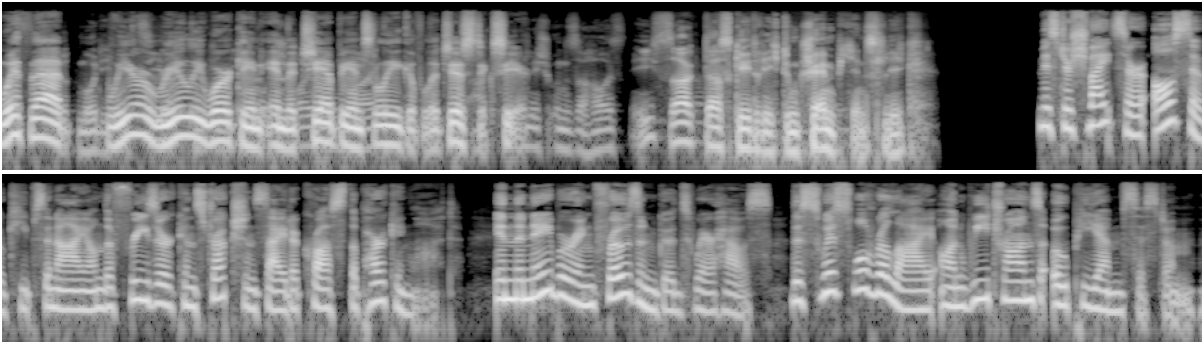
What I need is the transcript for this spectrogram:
With that, we are really working in the Champions League of logistics here. Ich sag, das geht Richtung Champions League. Mr. Schweitzer also keeps an eye on the freezer construction site across the parking lot. In the neighboring frozen goods warehouse, the Swiss will rely on Witron's OPM system,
